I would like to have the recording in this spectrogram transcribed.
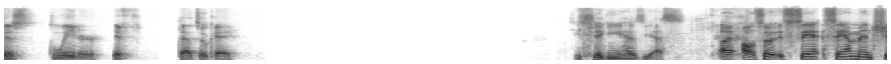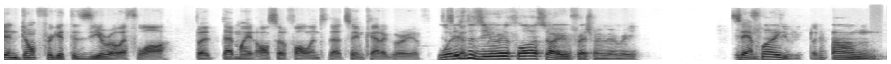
this later if that's okay. He's shaking his yes. Uh, also, Sam, Sam, mentioned don't forget the zeroth law, but that might also fall into that same category of. What is the zeroth law? Sorry, refresh my memory. Sam, it's like um,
